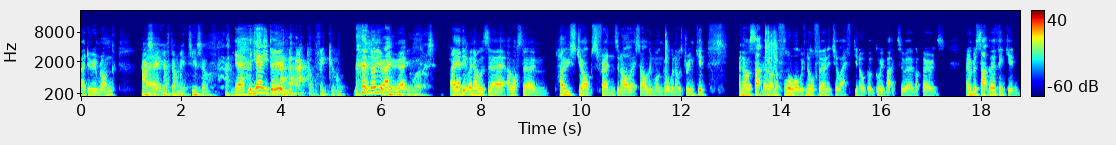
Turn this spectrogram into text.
are doing wrong that's um, it you have to admit to yourself yeah yeah you do I don't think cool. no you're right right I had it when I was uh, I lost um, house jobs friends and all this all in one go when I was drinking and I was sat there on a floor with no furniture left you know going back to uh, my parents I remember sat there thinking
